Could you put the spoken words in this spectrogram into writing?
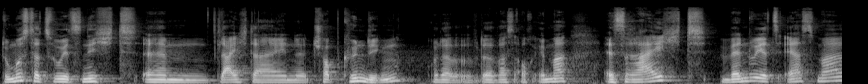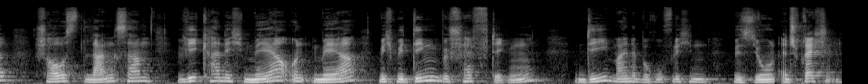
Du musst dazu jetzt nicht ähm, gleich deinen Job kündigen oder, oder was auch immer. Es reicht, wenn du jetzt erstmal schaust langsam, wie kann ich mehr und mehr mich mit Dingen beschäftigen, die meiner beruflichen Vision entsprechen.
